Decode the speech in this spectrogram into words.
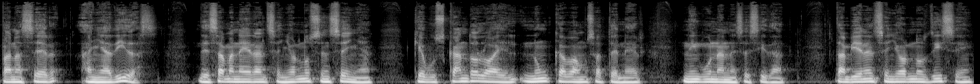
van a ser añadidas. De esa manera el Señor nos enseña que buscándolo a Él nunca vamos a tener ninguna necesidad. También el Señor nos dice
